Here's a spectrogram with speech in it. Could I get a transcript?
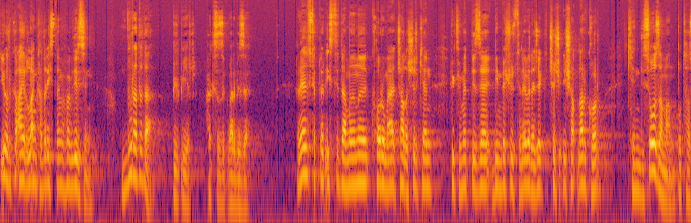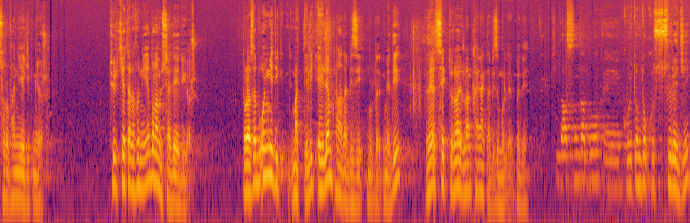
Diyor ki ayrılan kadar istihdam yapabilirsin. Burada da büyük bir haksızlık var bize. Reel sektör istihdamını korumaya çalışırken hükümet bize 1500 TL verecek çeşitli şartlar kor. Kendisi o zaman bu tasarrufa niye gitmiyor? Türkiye tarafı niye buna müsaade ediyor? Dolayısıyla bu 17 maddelik eylem planı da bizi mutlu etmedi. Reel sektöre ayrılan kaynak da bizi mutlu etmedi. Şimdi aslında bu e, Covid-19 süreci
